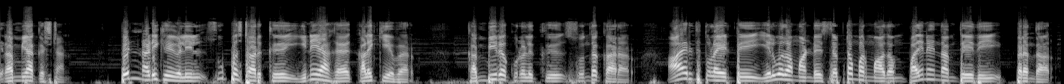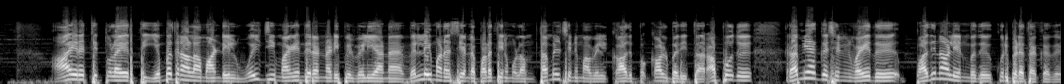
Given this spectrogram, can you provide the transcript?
ரம்யா கிருஷ்ணன். பெண் நடிகைகளில் சூப்பர் ஸ்டாருக்கு இணையாக கலக்கியவர் கம்பீர குரலுக்கு சொந்தக்காரர். ஆயிரத்தி தொள்ளாயிரத்தி எழுபதாம் ஆண்டு செப்டம்பர் மாதம் பதினைந்தாம் தேதி பிறந்தார். ஆயிரத்தி தொள்ளாயிரத்தி எண்பத்தி நாலாம் ஆண்டில் ஒய்ஜி மகேந்திரன் நடிப்பில் வெளியான வெள்ளை மனசு என்ற படத்தின் மூலம் தமிழ் சினிமாவில் காது கால் பதித்தார். அப்போது ரம்யா கிருஷ்ணனின் வயது பதினாலு என்பது குறிப்பிடத்தக்கது.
